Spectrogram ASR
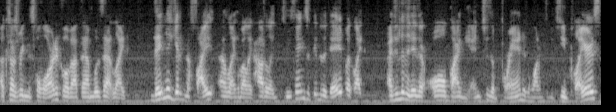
because I was reading this whole article about them, was that like they may get in a fight uh, like about like how to like do things at the end of the day, but like at the end of the day, they're all buying into the brand and wanting to be team players,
